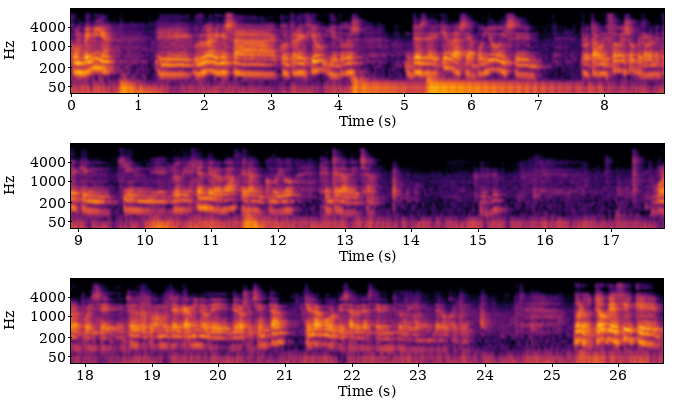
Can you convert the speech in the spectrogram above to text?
convenía eh, lugar en esa contradicción y entonces desde la izquierda se apoyó y se protagonizó eso, pero realmente quien, quien eh, lo dirigían de verdad eran, como digo, gente de la derecha. Bueno, pues eh, entonces retomamos ya el camino de, los 80. ¿Qué labor desarrollaste dentro de, la UGT? Bueno, tengo que decir que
